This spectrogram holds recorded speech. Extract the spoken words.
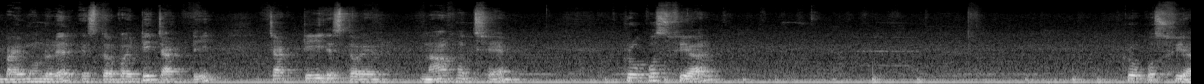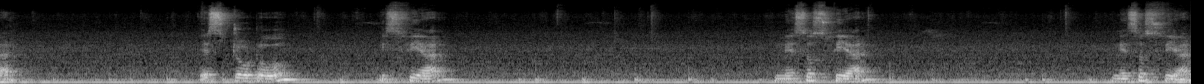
বায়ুমণ্ডলের স্তর কয়টি? চারটি। চারটি স্তরের নাম হচ্ছে ট্রোপোস্ফিয়ার ট্রোপোস্ফিয়ার স্টোটো মেসোস্ফিয়ার মেসোস্ফিয়ার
